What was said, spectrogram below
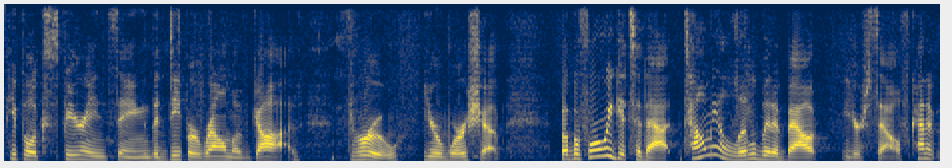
people experiencing the deeper realm of God through your worship. But before we get to that, tell me a little bit about yourself, kind of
